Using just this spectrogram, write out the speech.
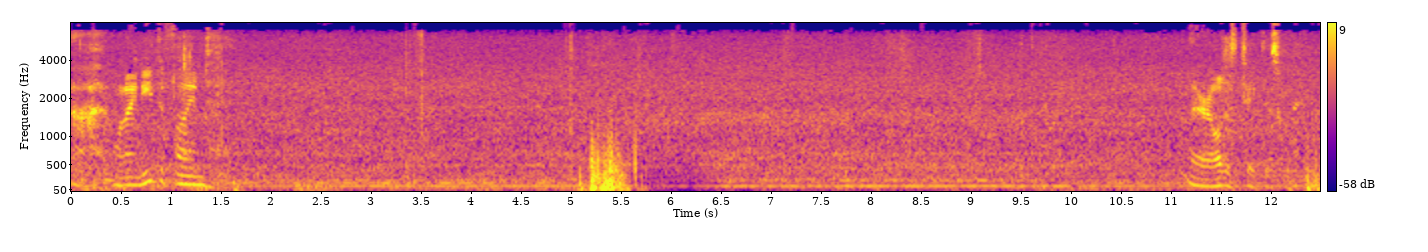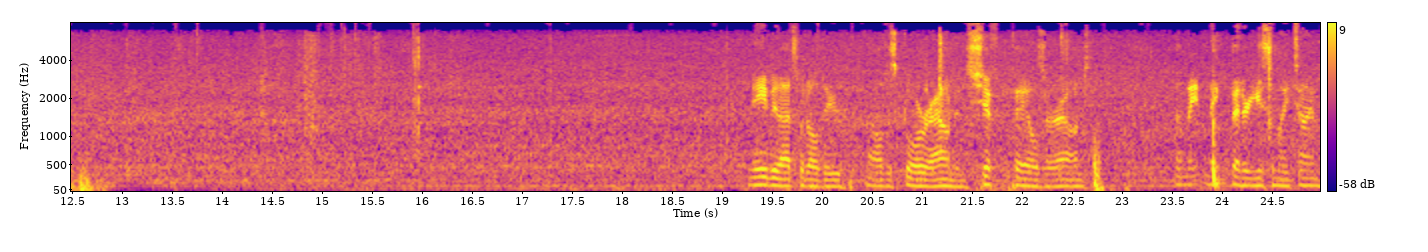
Ah, what I need to find There, I'll just take this one. Maybe that's what I'll do. I'll just go around and shift pails around. That might make better use of my time.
